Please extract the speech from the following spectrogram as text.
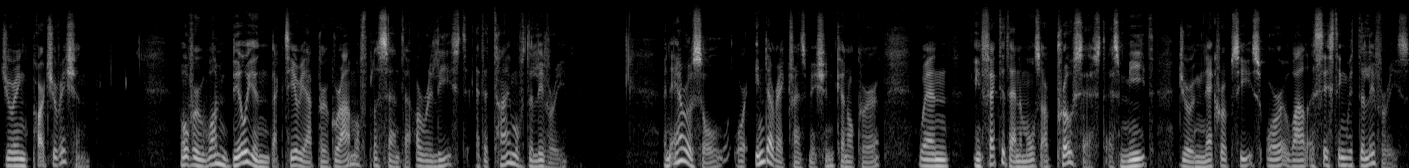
during parturition. Over 1 billion bacteria per gram of placenta are released at the time of delivery. An aerosol or indirect transmission can occur when infected animals are processed as meat during necropsies or while assisting with deliveries.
